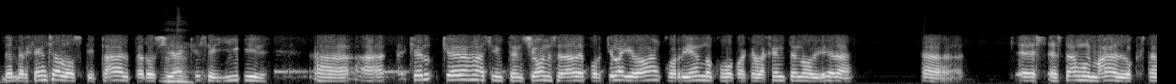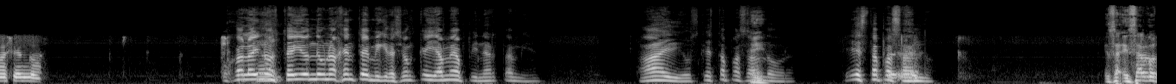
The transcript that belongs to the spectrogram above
de emergencia al hospital, pero sí hay que seguir. ah, ah, ¿qué, qué eran las intenciones, verdad? De por qué la llevaban corriendo como para que la gente no viera. Ah, es- está muy mal lo que están haciendo. Ojalá y no esté yo de un agente de migración que llame a opinar también. Ay, Dios, ¿qué está pasando Sí. ahora? ¿Qué está pasando? Es, es algo.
